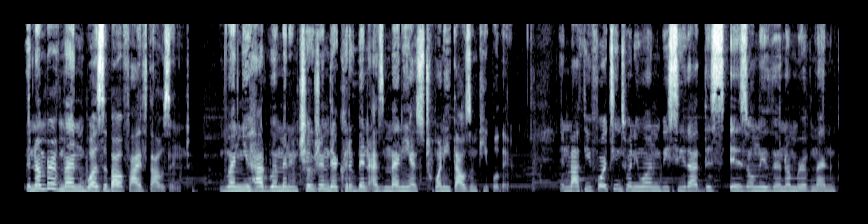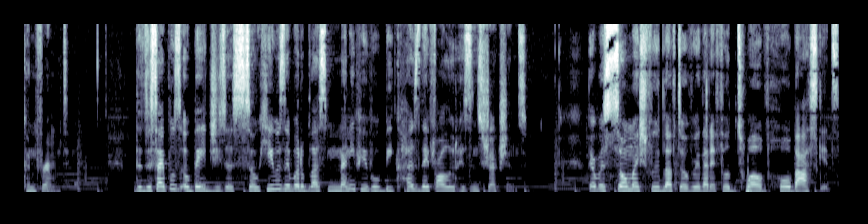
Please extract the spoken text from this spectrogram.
The number of men was about 5,000. When you had women and children, there could have been as many as 20,000 people there. In Matthew 14:21, we see that this is only the number of men confirmed. The disciples obeyed Jesus, so he was able to bless many people because they followed his instructions. There was so much food left over that it filled 12 whole baskets,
